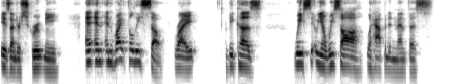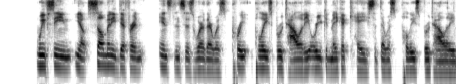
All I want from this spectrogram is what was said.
is under scrutiny and and, and rightfully so right? Because we see you know we saw what happened in memphis. We've seen you know so many different instances where there was pre- police brutality or you could make a case that there was police brutality.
